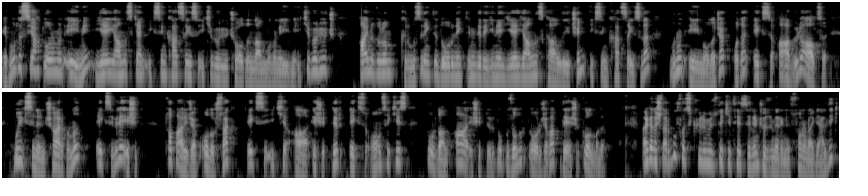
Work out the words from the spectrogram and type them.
E, burada siyah doğrunun eğimi y yalnızken x'in katsayısı 2 bölü 3 olduğundan bunun eğimi 2 bölü 3. Aynı durum kırmızı renkli doğru denkleminde de yine y yalnız kaldığı için x'in katsayısı da bunun eğimi olacak. O da eksi a bölü 6. Bu ikisinin çarpımı eksi 1'e eşit. Toparlayacak olursak eksi 2a eşittir eksi 18. Buradan a eşittir 9 olur. Doğru cevap D şıkkı olmalı. Arkadaşlar bu fasikülümüzdeki testlerin çözümlerinin sonuna geldik.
